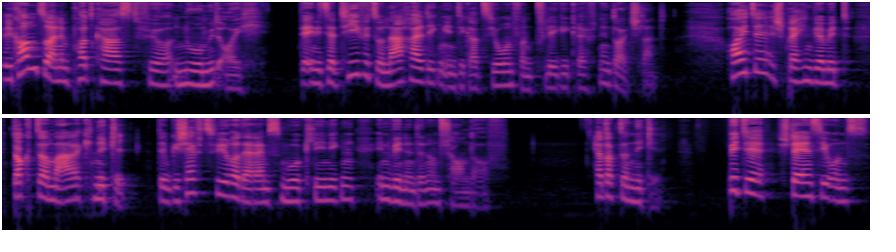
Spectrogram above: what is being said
Willkommen zu einem Podcast für Nur mit euch, der Initiative zur nachhaltigen Integration von Pflegekräften in Deutschland. Heute sprechen wir mit Dr. Mark Nickel, dem Geschäftsführer der Rems-Murr-Kliniken in Winnenden und Schorndorf. Herr Dr. Nickel, bitte stellen Sie uns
